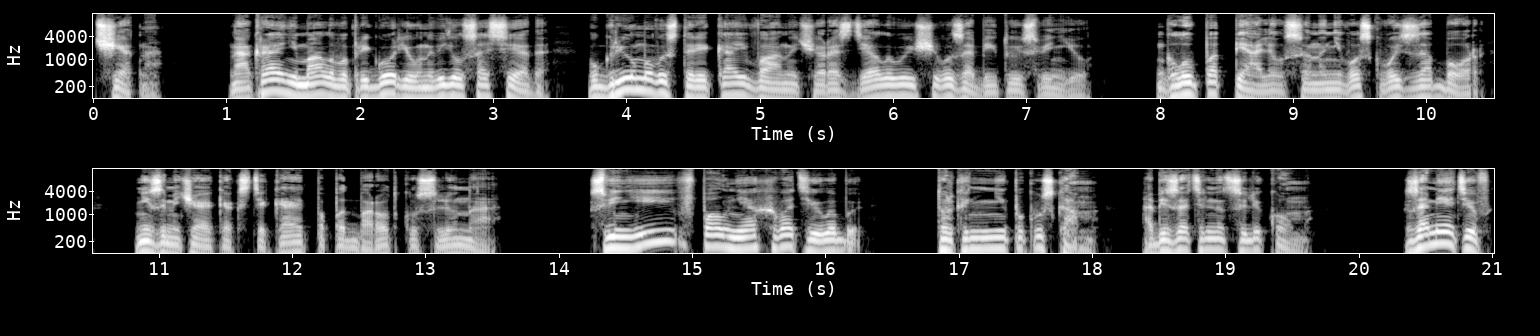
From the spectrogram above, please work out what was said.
Тщетно. На окраине Малого Пригорья он увидел соседа, угрюмого старика Иваныча, разделывающего забитую свинью. Глупо пялился на него сквозь забор, не замечая, как стекает по подбородку слюна. Свиньи вполне хватило бы, только не по кускам — Обязательно целиком. Заметив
